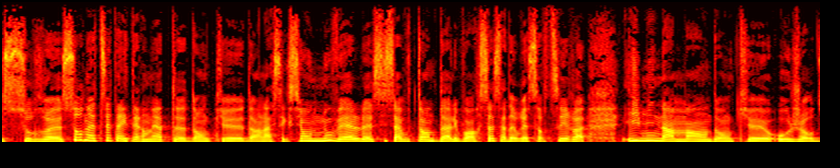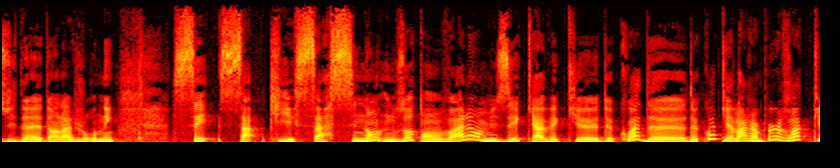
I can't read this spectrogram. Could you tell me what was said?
sur sur notre site internet donc dans la section nouvelles si ça vous tente d'aller voir ça ça devrait sortir imminemment donc aujourd'hui dans la journée c'est ça qui est ça. Sinon, nous autres, on va aller en musique avec de quoi de, de quoi qui a l'air un peu rock,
